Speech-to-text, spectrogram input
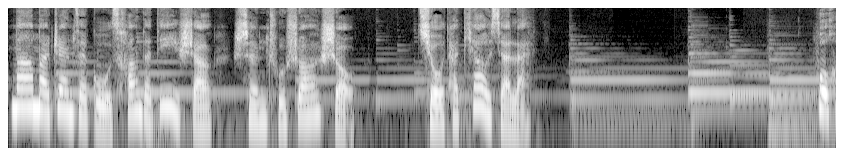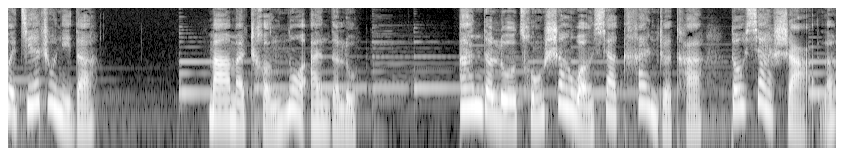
妈妈站在谷仓的地上，伸出双手。求他跳下来，我会接住你的。妈妈承诺安德鲁。安德鲁从上往下看着他，都吓傻了。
